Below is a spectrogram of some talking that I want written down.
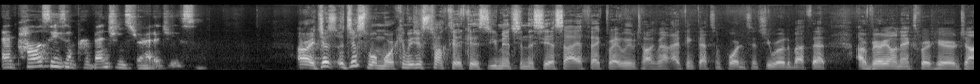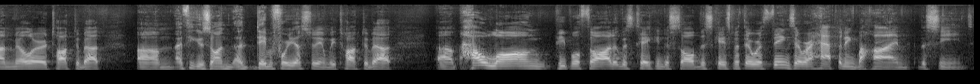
and policies and prevention strategies. All right, just just one more. Can we just talk to because you mentioned the CSI effect, right? We were talking about. I think that's important since you wrote about that. Our very own expert here, John Miller, talked about. Um, I think he was on a day before yesterday, and we talked about um, how long people thought it was taking to solve this case, but there were things that were happening behind the scenes.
